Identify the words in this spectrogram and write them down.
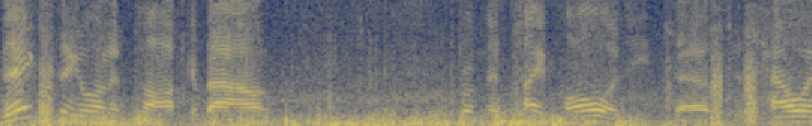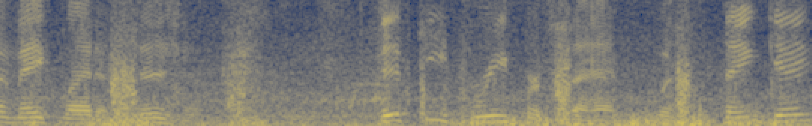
Next thing I want to talk about from the typology test is how I make my decisions. 53% was thinking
